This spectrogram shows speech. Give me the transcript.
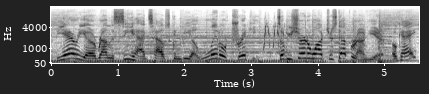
The area around the Sea Hag's house can be a little tricky, so be sure to watch your step around here, okay?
